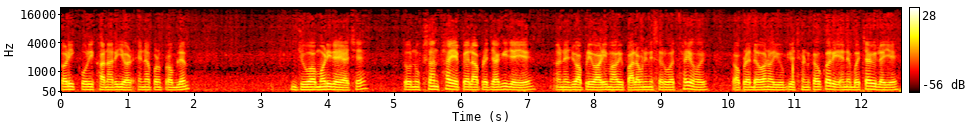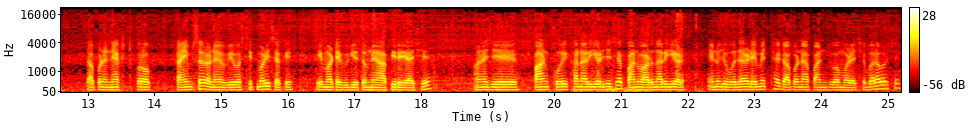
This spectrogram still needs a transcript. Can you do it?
કડી કોરી ખાનારી ઈયળ, એના પણ પ્રોબ્લેમ જોવા મળી રહ્યા છે. તો નુકસાન થાય એ પહેલાં આપણે જાગી જઈએ અને જો આપણી વાડીમાં આવી પાલવણીની શરૂઆત થઈ હોય, તો આપણે દવાનો યોગ્ય છંટકાવ કરી એને બચાવી લઈએ. તો આપણને નેક્સ્ટ ક્રોપ ટાઈમસર અને વ્યવસ્થિત મળી શકે એ માટે વીડિયો તમને આપી રહ્યા છીએ. અને જે પાન કોરી ખાનારી ઈયળ જે છે, પાન વાળનારી ઈયળ એનું જો વધારે ડેમેજ થાય તો આપણને આ પાન જોવા મળે છે. બરાબર છે?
